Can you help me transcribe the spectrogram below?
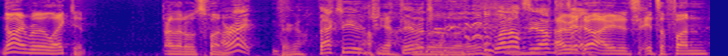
No, I really liked it. I thought it was fun. All right. There you go. Back to you, Yeah. David. what else do you have to I say? mean, no, I mean it's it's a fun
